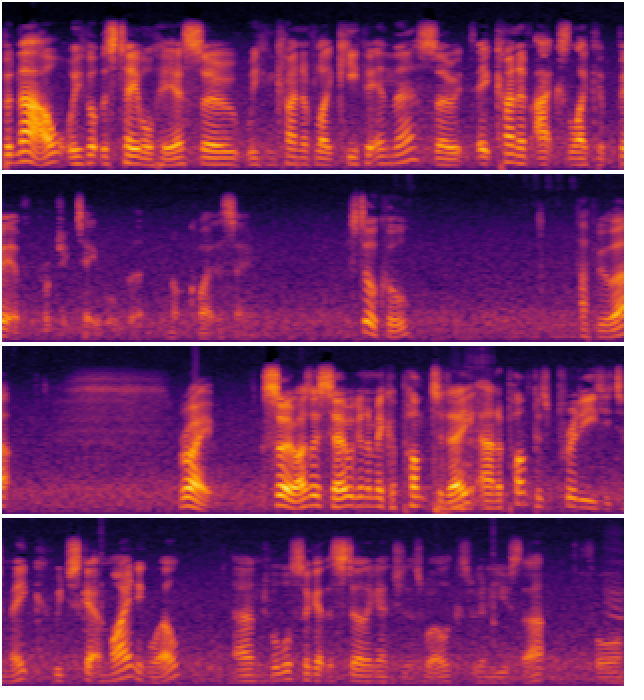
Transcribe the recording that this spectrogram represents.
but now we've got this table here, so we can kind of like keep it in there. So it, it kind of acts like a bit of a project table, but not quite the same. Still cool. Happy with that. Right. So as I said, we're going to make a pump today, and a pump is pretty easy to make. We just get a mining well, and we'll also get the Stirling engine as well, because we're going to use that for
